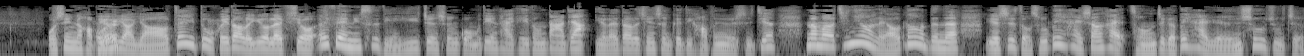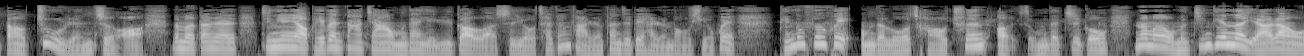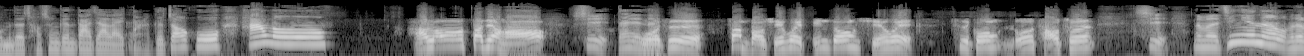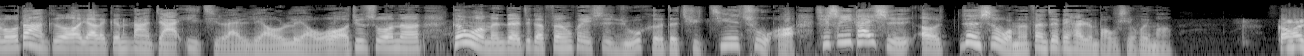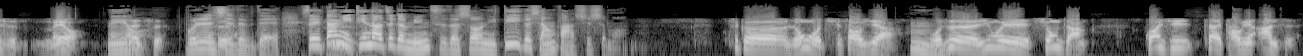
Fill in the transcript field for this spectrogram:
我是你的好朋友瑶瑶，再度回到了 You Live Show FM 零四点一正声广播电台，陪同大家也来到了全省各地好朋友的时间。那么今天要聊到的呢，也是走出被害伤害，从这个被害人、受助者到助人者哦。那么当然，今天要陪伴大家，我们刚才也预告了，是由财团法人犯罪被害人保护协会屏东分会我们的罗朝春呃，是我们的志工。那么我们今天呢，也要让我们的朝春跟大家来打个招呼，哈喽。Hello，大家好，是当然，我是饭保协会屏东协会志工罗朝春。是，那么今天呢，我们的罗大哥哦，要来跟大家一起来聊聊哦，就是说呢，跟我们的这个分会是如何的去接触哦。其实一开始呃，认识我们犯罪被害人保护协会吗？刚开始没有，没有，不认识，不认识，对不对？所以当你听到这个名词的时候，嗯，你第一个想法是什么？这个容我介绍一下，嗯，我是因为兄长关系在桃园案子，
